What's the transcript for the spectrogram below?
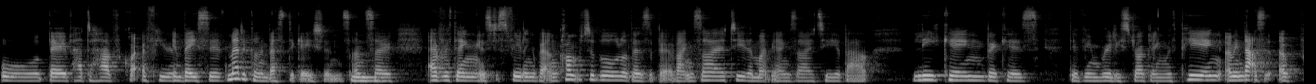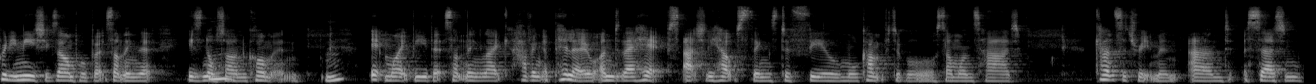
or they've had to have quite a few invasive medical investigations, mm. and so everything is just feeling a bit uncomfortable, or there's a bit of anxiety. There might be anxiety about leaking because they've been really struggling with peeing. I mean, that's a pretty niche example, but something that is not mm. uncommon. Mm. It might be that something like having a pillow under their hips actually helps things to feel more comfortable, or someone's had cancer treatment and a certain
